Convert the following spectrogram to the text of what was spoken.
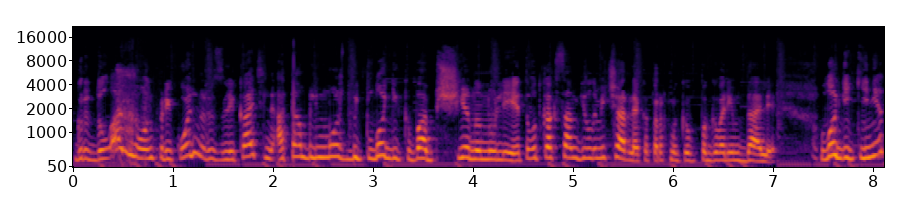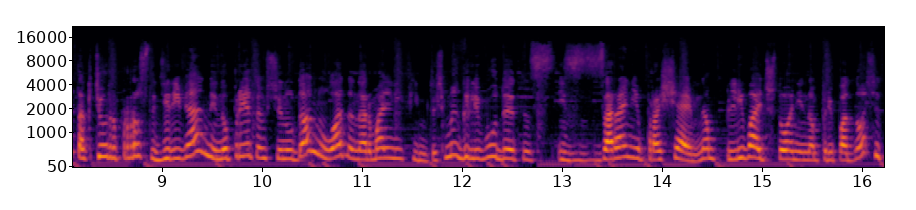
говорю, да ладно, он прикольный, развлекательный, а там, блин, может быть логика вообще на нуле. Это вот как с Ангелами Чарли, о которых мы поговорим далее. Логики нет, актеры просто деревянные, но при этом все, ну да, ну ладно, нормальный фильм. То есть мы Голливуду это заранее прощаем. Нам плевать, что они нам преподносят.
